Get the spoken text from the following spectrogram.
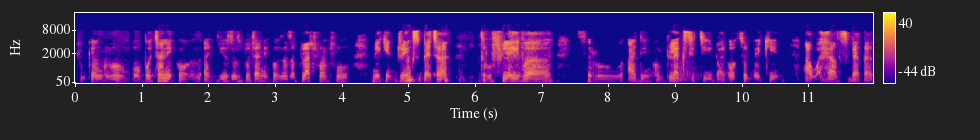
if we can grow more botanicals and use those botanicals as a platform for making drinks better through flavor, through adding complexity, but also making our health better.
